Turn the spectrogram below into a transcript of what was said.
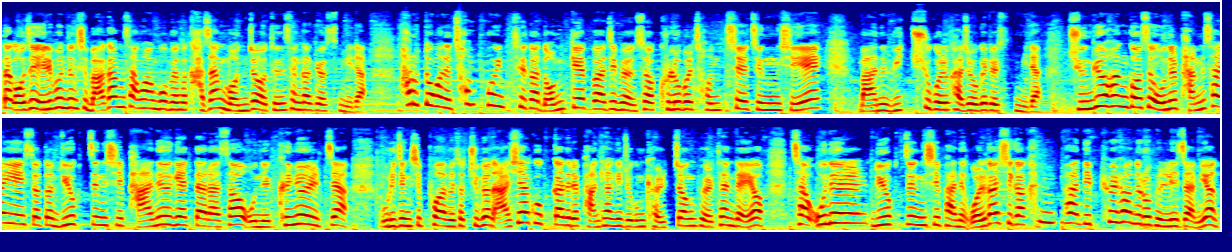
딱 어제 일본 증시 마감 상황 보면서 가장 먼저 든 생각이었습니다. 하루 동안에 1000포인트가 넘게 빠지면서 글로벌 전체 증시에 많은 위축을 가져오게 됐습니다. 중요한 것은 오늘 밤 사이에 있었던 뉴욕 증시 반응에 따라서 오늘 금요일자 우리 증시 포함해서 주변 아시아 국가들의 방향이 조금 결정될 텐데요. 자, 오늘 뉴욕 증시 반응 월간 시각 한마디 표현으로 빌리자면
